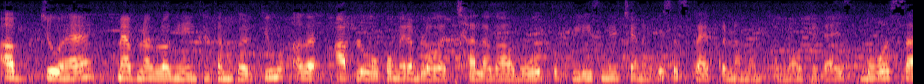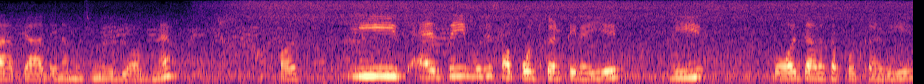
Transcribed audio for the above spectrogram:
अब जो है, मैं अपना ब्लॉग यहीं ख़त्म करती हूँ। अगर आप लोगों को मेरा ब्लॉग अच्छा लगा हो तो प्लीज़ मेरे चैनल को सब्सक्राइब करना मत भूलना। ओके गाइस बहुत सारा प्यार देना मुझे मेरे ब्लॉग में। और प्लीज़ ऐसे ही मुझे सपोर्ट करते रहिए। प्लीज़ बहुत ज़्यादा सपोर्ट कर रही है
